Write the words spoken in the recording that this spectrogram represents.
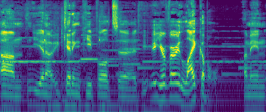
um, you know, getting people to. You're very likable. I mean,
